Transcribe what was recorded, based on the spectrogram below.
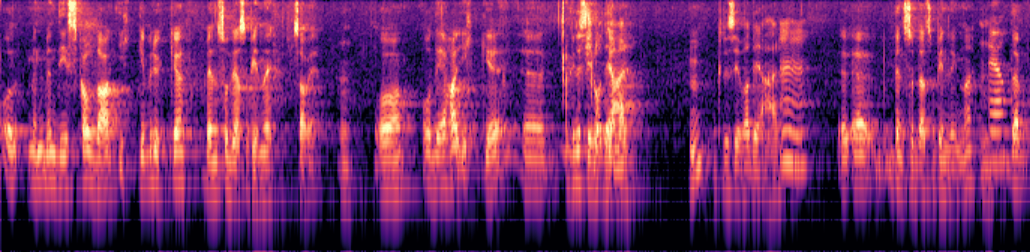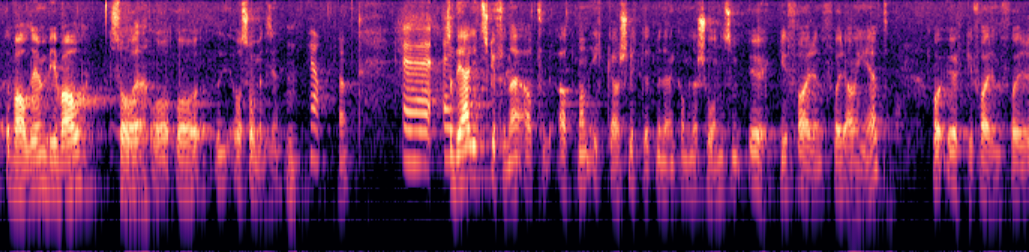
og, men, men, de skal da ikke bruke benzodiazepiner, sa vi. Mm. Og, og, det har ikke eh, Kan ikke du si hva det er? Mm? Kan du si hva det er? Mm. Eh, eh, benzodiazepinlignende. Mm. Ja. Det er valium, Vival Sove. og, og, og, og sovemedisin. Mm. Ja. Ja. Eh, Så det er litt skuffende at, at, man ikke har sluttet med den kombinasjonen som øker faren for avhengighet og øker faren for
